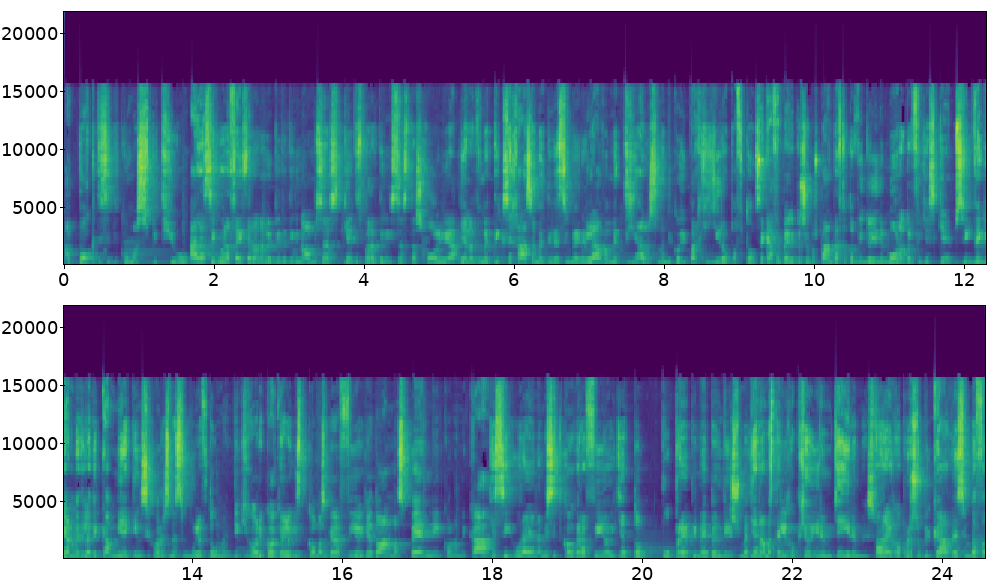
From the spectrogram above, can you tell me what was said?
απόκτηση απόκτηση δικού μας σπιτιού. Αλλά σίγουρα θα ήθελα να με πείτε τη γνώμη σας και τις παρατηρήσεις σας στα σχόλια για να δούμε τι ξεχάσαμε, τι δεν συμπεριλάβαμε, τι άλλο σημαντικό υπάρχει γύρω από αυτό. Σε κάθε περίπτωση, όπως πάντα, αυτό το βίντεο είναι μόνο τροφή για σκέψη. Δεν κάνουμε δηλαδή καμία κίνηση χωρίς να συμβουλευτούμε. Δικηγορικό και λογιστικό μας γραφείο για το αν μας παίρνει οικονομικά και σίγουρα ένα μισητικό γραφείο για το πού πρέπει να επενδύσουμε για να είμαστε λίγο πιο ήρεμοι και ήρεμες. Τώρα, εγώ προσωπικά δεν συμπαθώ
